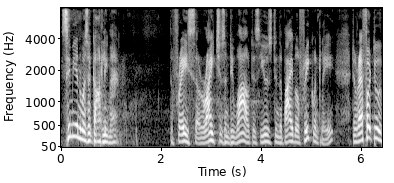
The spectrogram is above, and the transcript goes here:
Simeon was a godly man. The phrase righteous and devout is used in the Bible frequently to refer to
